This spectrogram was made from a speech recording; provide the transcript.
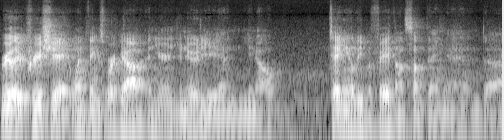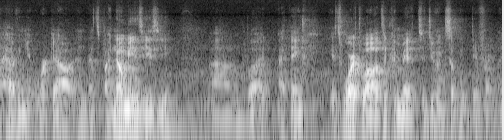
really appreciate when things work out and your ingenuity and you know taking a leap of faith on something and uh, having it work out. And that's by no means easy, um, but I think it's worthwhile to commit to doing something differently,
